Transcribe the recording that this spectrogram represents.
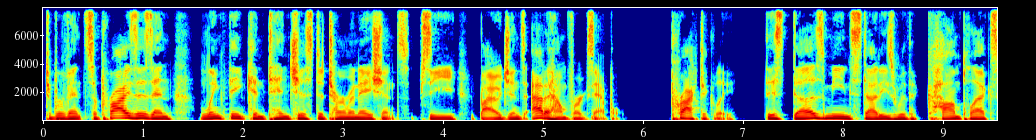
to prevent surprises and lengthy contentious determinations. See Biogen's Aduhelm, for example. Practically, this does mean studies with complex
